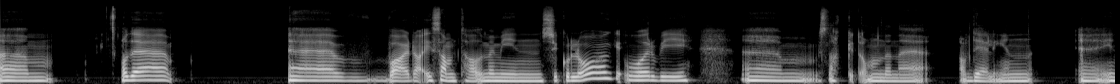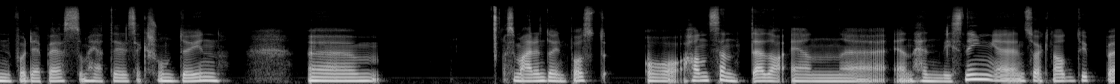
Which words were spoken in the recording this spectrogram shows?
Um, og det var da i samtale med min psykolog, hvor vi snakket om denne avdelingen innenfor DPS som heter seksjon døgn. Um, som er en døgnpost. Og han sendte da en, eh, en henvisning, en søknad-type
